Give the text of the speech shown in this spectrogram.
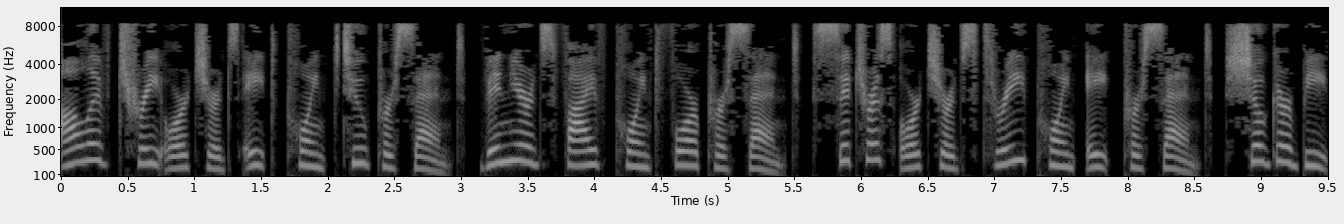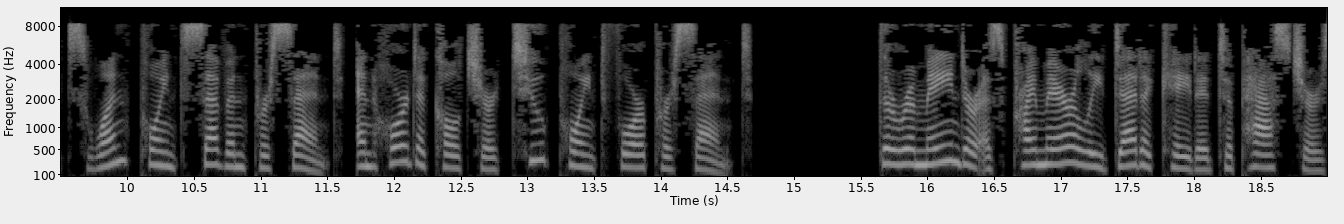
olive tree orchards 8.2%, vineyards 5.4%, citrus orchards 3.8%, sugar beets 1.7%, and horticulture 2.4%. The remainder is primarily dedicated to pastures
